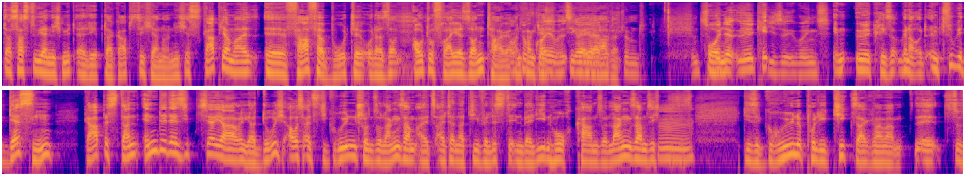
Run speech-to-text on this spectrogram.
das hast du ja nicht miterlebt, da gab es dich ja noch nicht. Es gab ja mal äh, Fahrverbote oder son autofreie Sonntage Anfang der Autofreie- 70er ja, ja, Jahre. Das stimmt. Im Zuge Und- der Ölkrise übrigens. Im Ölkrise, genau. Und im Zuge dessen gab es dann Ende der 70er Jahre ja durchaus, als die Grünen schon so langsam als alternative Liste in Berlin hochkamen, so langsam sich dieses, diese grüne Politik, sage ich mal, äh, zu,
